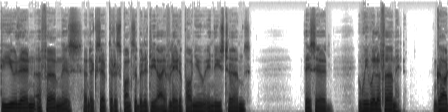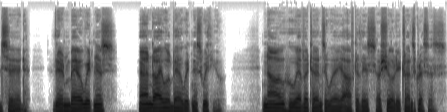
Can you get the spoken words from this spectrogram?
Do you then affirm this and accept the responsibility I have laid upon you in these terms? They said, We will affirm it. God said, Then bear witness, and I will bear witness with you. Now whoever turns away after this are surely transgressors.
